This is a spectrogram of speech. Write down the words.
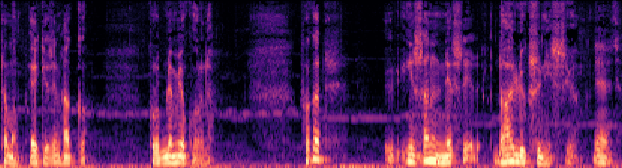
Tamam herkesin hakkı. Problem yok orada. Fakat e, insanın nefsi daha lüksünü istiyor. Evet.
